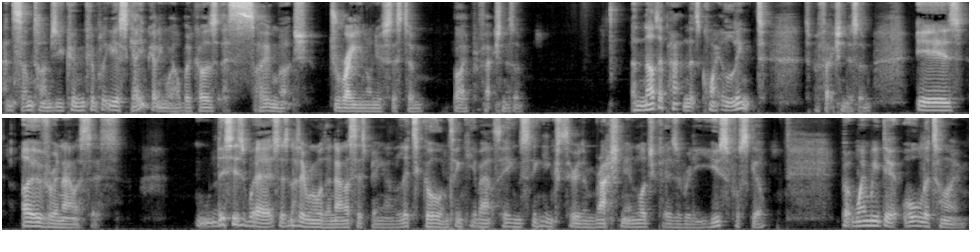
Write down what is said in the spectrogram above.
And sometimes you can completely escape getting well because there's so much drain on your system by perfectionism. Another pattern that's quite linked to perfectionism is over analysis. This is where so there's nothing wrong with analysis, being analytical and thinking about things, thinking through them rationally and logically is a really useful skill. But when we do it all the time,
